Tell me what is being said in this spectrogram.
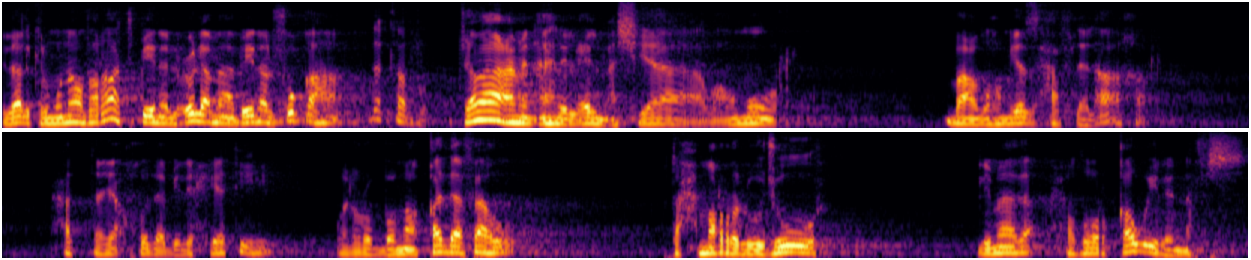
لذلك المناظرات بين العلماء بين الفقهاء. ذكر جماعة من أهل العلم أشياء وأمور. بعضهم يزحف للآخر حتى يأخذ بلحيته ولربما قذفه تحمر الوجوه. لماذا حضور قوي للنفس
